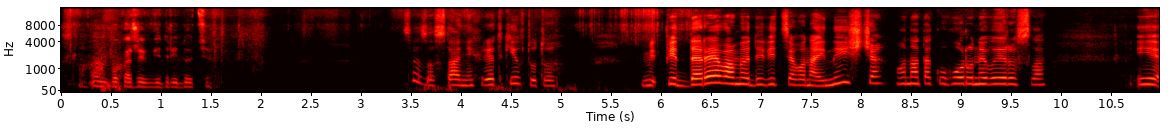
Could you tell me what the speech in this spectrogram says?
Слава. Он покажи в відрі доцю. Це з останніх рядків. Тут під деревами, дивіться, вона і нижча, вона так угору не виросла. І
